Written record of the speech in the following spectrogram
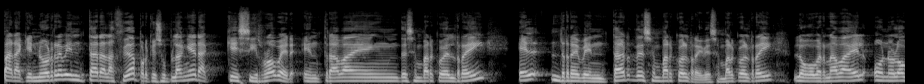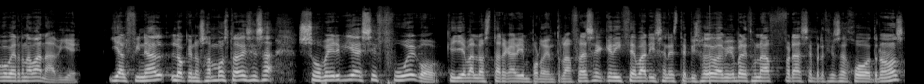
para que no reventara la ciudad, porque su plan era que si Robert entraba en Desembarco del Rey, él reventar Desembarco del Rey. Desembarco del Rey lo gobernaba él o no lo gobernaba nadie. Y al final lo que nos han mostrado es esa soberbia, ese fuego que llevan los Targaryen por dentro. La frase que dice Varys en este episodio a mí me parece una frase preciosa de Juego de Tronos,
